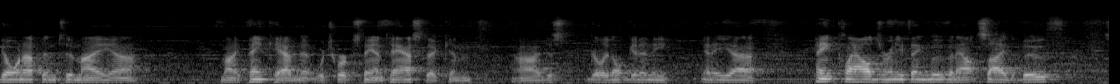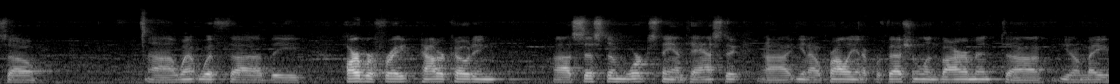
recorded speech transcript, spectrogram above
going up into my uh, my paint cabinet, which works fantastic, and uh, I just really don't get any any uh, paint clouds or anything moving outside the booth. So uh, went with uh, the Harbor Freight powder coating uh, system. Works fantastic. Uh, you know, probably in a professional environment, you know, may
